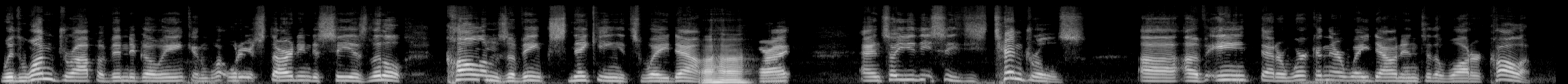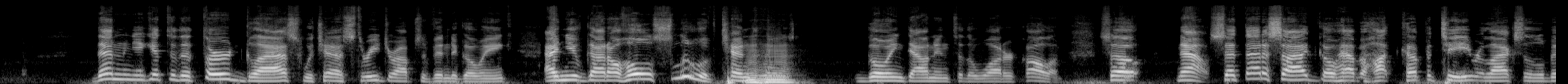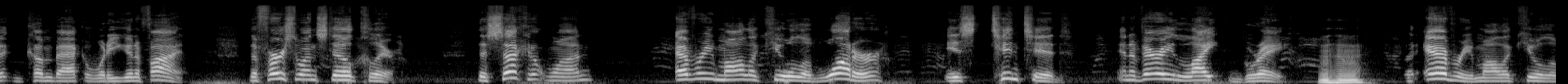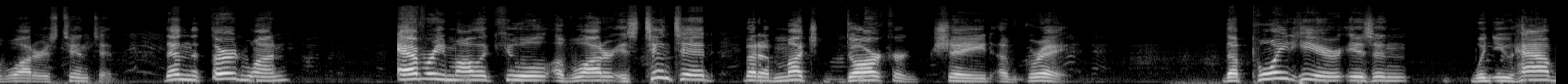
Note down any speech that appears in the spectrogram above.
with one drop of indigo ink. And what, what you're starting to see is little columns of ink snaking its way down. Uh huh. All right. And so you these, see these tendrils uh, of ink that are working their way down into the water column. Then, when you get to the third glass, which has three drops of indigo ink, and you've got a whole slew of tendrils going down into the water column. So now set that aside, go have a hot cup of tea, relax a little bit, and come back. And what are you going to find? The first one's still clear. The second one, every molecule of water is tinted in a very light gray. Mm-hmm. But every molecule of water is tinted. Then the third one, every molecule of water is tinted, but a much darker shade of gray. The point here is in when you have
